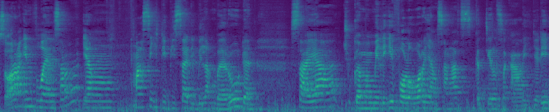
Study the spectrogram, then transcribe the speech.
seorang influencer yang masih bisa dibilang baru dan saya juga memiliki follower yang sangat kecil sekali. Jadi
